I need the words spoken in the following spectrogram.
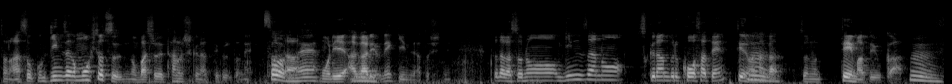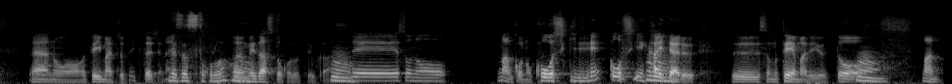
そのあそこ銀座がもう一つの場所で楽しくなってくるとねそうだね。盛り上がるよね、銀座としてね。だからその銀座のスクランブル交差点っていうのはなんか、うん。そのテーマというかうん、あので今ちょっと言ってたじゃない？目指すところ、うん目指すところというか、うん。でそのまあこの公式にね 公式に書いてある、うそのテーマで言うと、うん。まあ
